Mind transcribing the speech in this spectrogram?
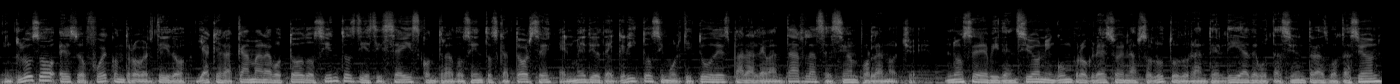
Incluso eso fue controvertido, ya que la Cámara votó 216 contra 214 en medio de gritos y multitudes para levantar la sesión por la noche. No se evidenció ningún progreso en absoluto durante el día de votación tras votación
